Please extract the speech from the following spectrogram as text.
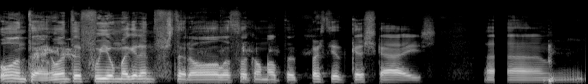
Ontem, ontem fui a uma grande festarola, só com malta que parecia de Cascais.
